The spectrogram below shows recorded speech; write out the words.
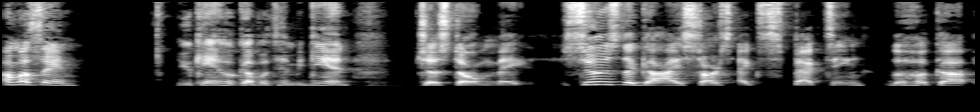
I'm not saying you can't hook up with him again. Just don't make. As soon as the guy starts expecting the hookup,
